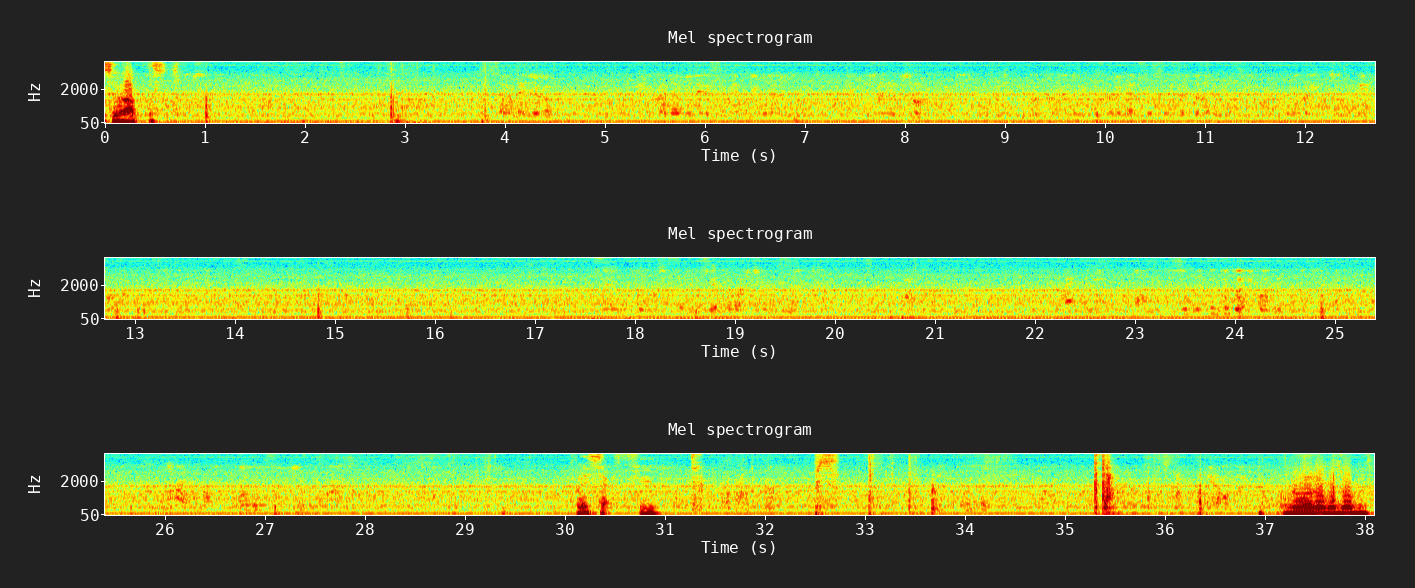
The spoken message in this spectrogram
Eso va. Pues. É não a fio. No orelha do ombro.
